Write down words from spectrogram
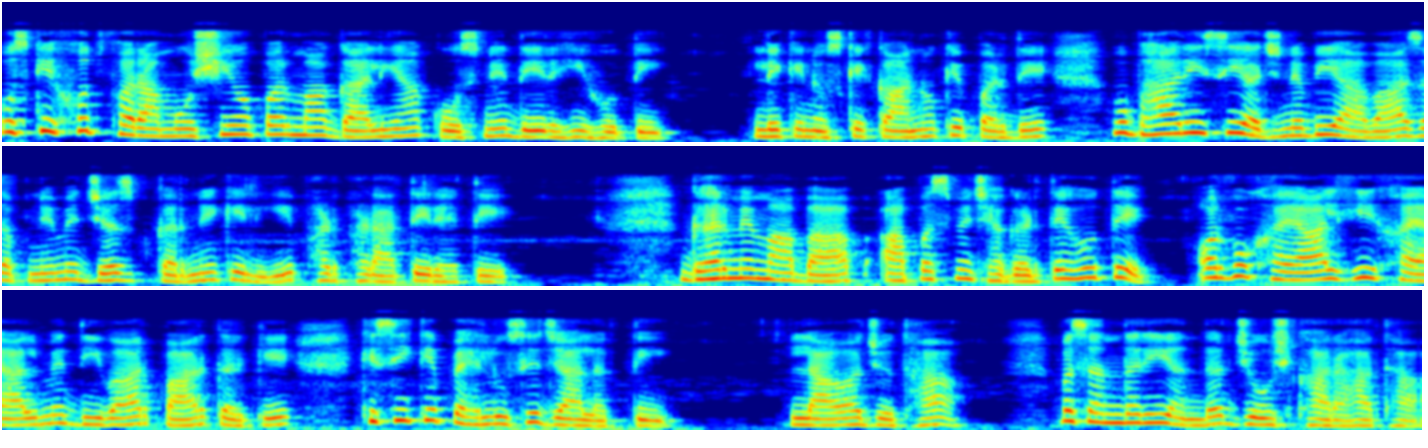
اس کی خود فراموشیوں پر ماں گالیاں کوسنے دے رہی ہوتی، لیکن اس کے کانوں کے پردے وہ بھاری سی اجنبی آواز اپنے میں جذب کرنے کے لیے پھڑ پھڑاتے رہتے۔ گھر میں ماں باپ آپس میں جھگڑتے ہوتے اور وہ خیال ہی خیال میں دیوار پار کر کے کسی کے پہلو سے جا لگتی۔ لاوا جو تھا، بس اندر ہی اندر جوش کھا رہا تھا۔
